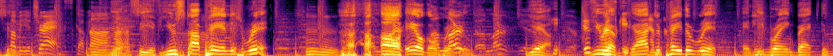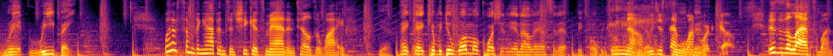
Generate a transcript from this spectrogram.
See, Cover your tracks. Cover Uh-huh. your yeah. See, if you stop paying this rent, mhm. oh hell gonna break Alert. loose. Alert. Yeah. It's you have got to pay the rent, and he Mhm. bring back the rent rebate. What if something happens and she gets mad and tells the wife? Yeah. Hey, can, can we do one more question, then I'll answer that before we go? No, Yeah, we just have one minute. more to go. This is the last one.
